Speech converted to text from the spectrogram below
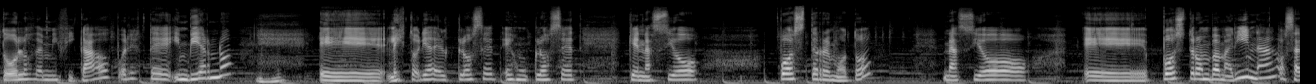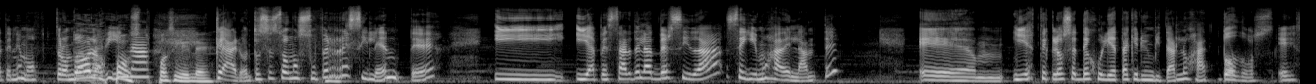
todos los damnificados por este invierno. La historia del closet es un closet que nació post terremoto, nació eh, post tromba marina, o sea, tenemos tromba Todos los marina. posts posibles. Claro, entonces somos súper resilientes y, y a pesar de la adversidad seguimos adelante. Eh, y este closet de Julieta quiero invitarlos a todos. Es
